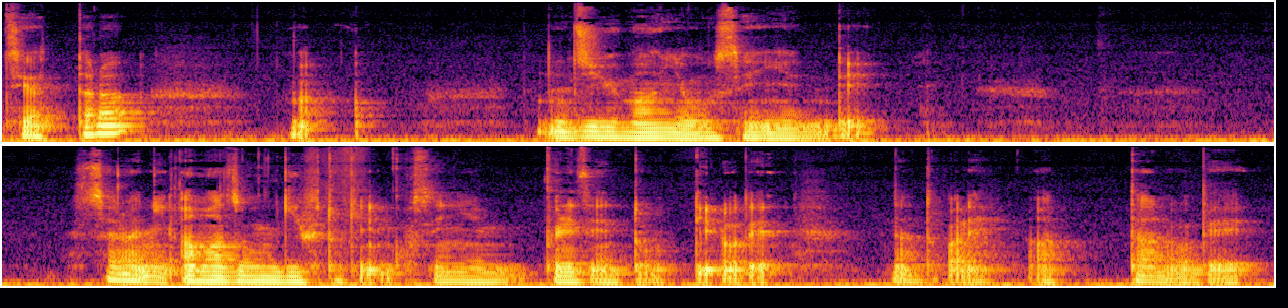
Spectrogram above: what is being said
つやったらまあ10万4千円で。さらに Amazon ギフト券5000円プレゼントっていうのでなんとかねあったので。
